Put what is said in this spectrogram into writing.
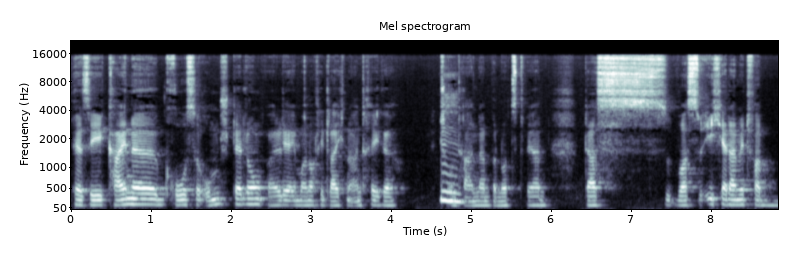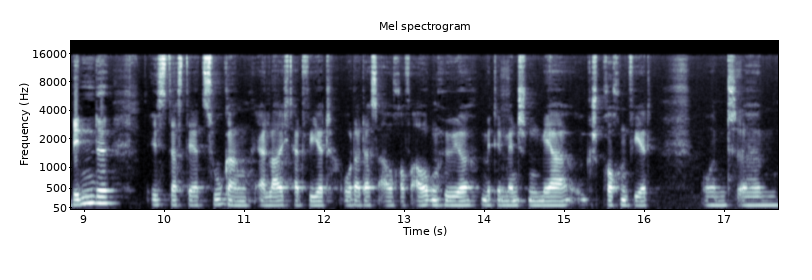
per se keine große Umstellung, weil ja immer noch die gleichen Anträge mhm. unter anderem benutzt werden. Das was ich ja damit verbinde, ist, dass der Zugang erleichtert wird oder dass auch auf Augenhöhe mit den Menschen mehr gesprochen wird. Und ähm,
